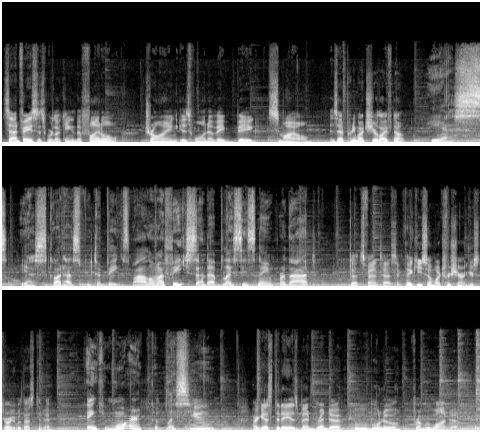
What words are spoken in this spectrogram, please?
sad faces we're looking, the final drawing is one of a big smile. Is that pretty much your life now? Yes, yes. God has put a big smile on my face, and I bless His name for that. That's fantastic. Thank you so much for sharing your story with us today. Thank you more. God bless you. Our guest today has been Brenda Ubunu from Rwanda.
